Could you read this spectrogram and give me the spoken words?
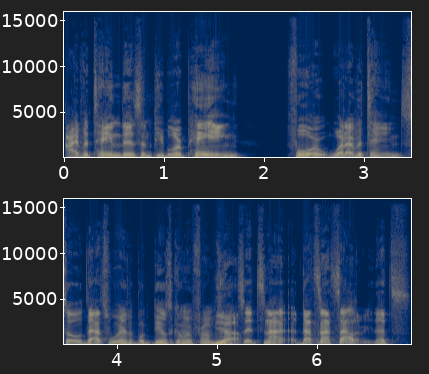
I've attained this, and people are paying for what I've attained. So that's where the book deal is coming from. So Yeah. it's, it's not that's not salary. That's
